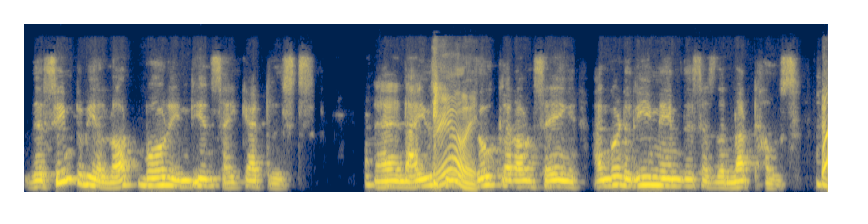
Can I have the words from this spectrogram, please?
there seem to be a lot more indian psychiatrists and i used Really? to joke around saying i'm going to rename this as the nut house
